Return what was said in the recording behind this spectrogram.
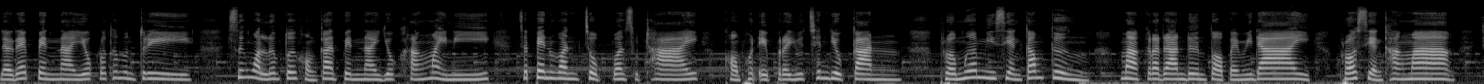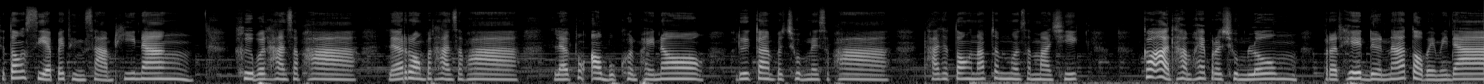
แล้วได้เป็นนายกรัฐมนตรี ซึ่งวันเริ่มต้นของการเป็นนายกครั้งใหม่นี้ จะเป็นวันจบวันสุดท้ายของพลเอกประยุทธ์เช่นเดียวกัน เพราะเมื่อมีเสียงก้ากึ่ง หมากกระดานเดินต่อไปไม่ได้ เพราะเสียงข้างมากจะต้องเสียไปถึง 3 ที่นั่ง คือประธานสภาและรองประธานสภา แล้วต้องเอาบุคคลภายนอก หรือการประชุมในสภา ถ้าจะต้องนับจำนวนสมาชิก ก็อาจทำให้ประชุมล่ม ประเทศเดินหน้าต่อไปไม่ได้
